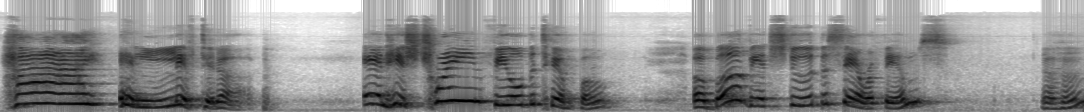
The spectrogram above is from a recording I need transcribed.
High and lifted up, and his train filled the temple. Above it stood the seraphims. Uh-huh.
